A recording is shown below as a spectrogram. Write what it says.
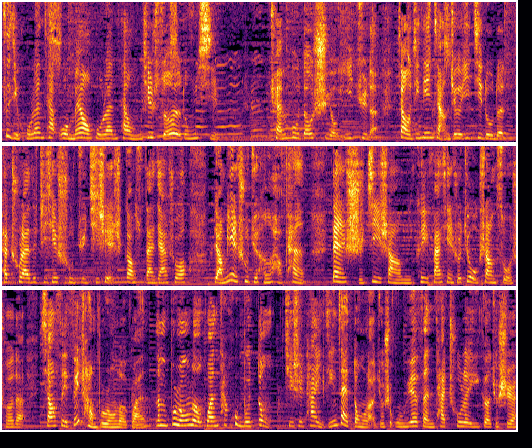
自己胡乱猜，我没有胡乱猜，我们其实所有的东西。全部都是有依据的，像我今天讲这个一季度的它出来的这些数据，其实也是告诉大家说，表面数据很好看，但实际上你可以发现说，就上次我说的，消费非常不容乐观。那么不容乐观，它会不会动？其实它已经在动了，就是五月份它出了一个就是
